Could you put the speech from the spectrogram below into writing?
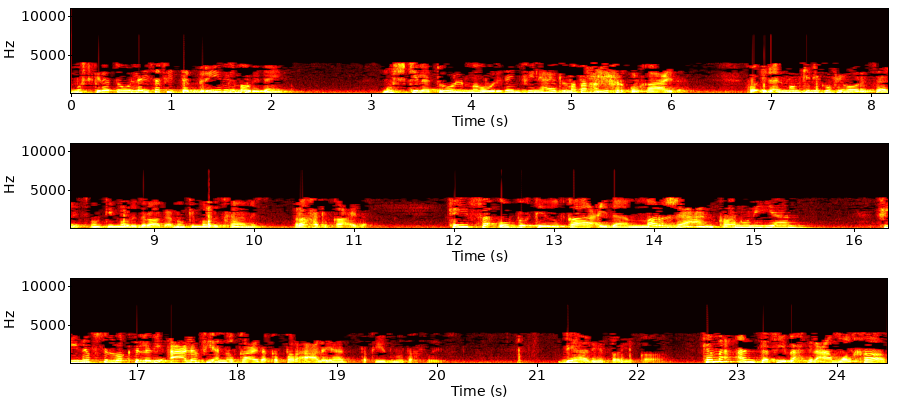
مشكلته ليس في تبرير الموردين. مشكلته الموردين في نهاية المطاف عم يخرقوا القاعدة. إذا ممكن يكون في مورد ثالث ممكن مورد رابع ممكن مورد خامس. راحت القاعدة. كيف أبقي القاعدة مرجعا قانونيا في نفس الوقت الذي أعلم فيه أن القاعدة قد طرأ عليها تقييد وتخصيص؟ بهذه الطريقة. كما أنت في بحث العام والخاص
